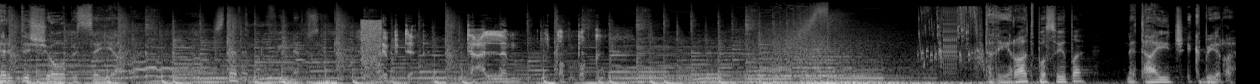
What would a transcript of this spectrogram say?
درد الشو بالسيارة. استثمر في نفسك. ابدأ. تعلم وطبق. تغييرات بسيطة نتائج كبيرة.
